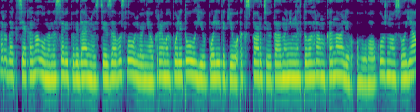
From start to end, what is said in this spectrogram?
Редакція каналу не несе відповідальності за висловлювання окремих політологів, політиків, експертів та анонімних телеграм-каналів. Голова у кожного своя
